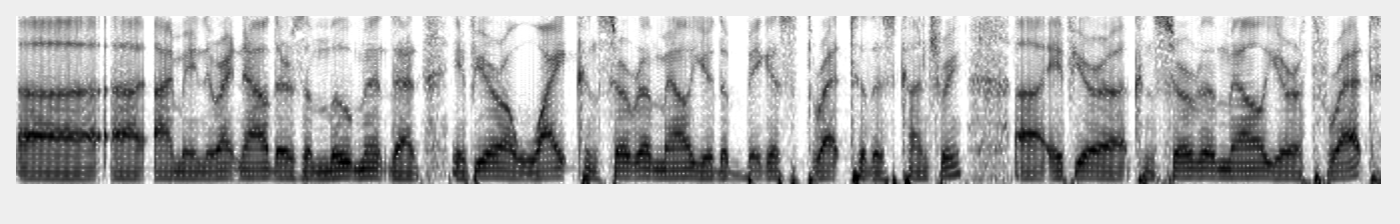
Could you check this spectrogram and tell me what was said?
Uh, uh, I mean, right now there's a movement that if you're a white conservative male, you're the biggest threat to this country. Uh, if you're a conservative male, you're a threat.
